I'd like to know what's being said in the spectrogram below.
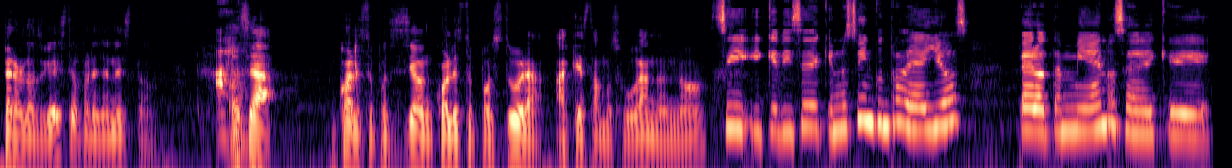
pero los gays te ofrecen esto. O sea, ¿cuál es tu posición? ¿Cuál es tu postura? ¿A qué estamos jugando, no? Sí, y que dice de que no estoy en contra de ellos, pero también, o sea, de que...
